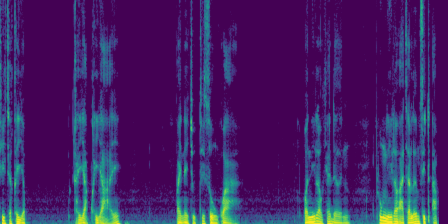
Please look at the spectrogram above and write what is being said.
ที่จะขยับขยับขยาย ไปในจุดที่สูงกว่า วันนี้เราแค่เดิน พรุ่งนี้เราอาจจะเริ่มซิทอัพ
